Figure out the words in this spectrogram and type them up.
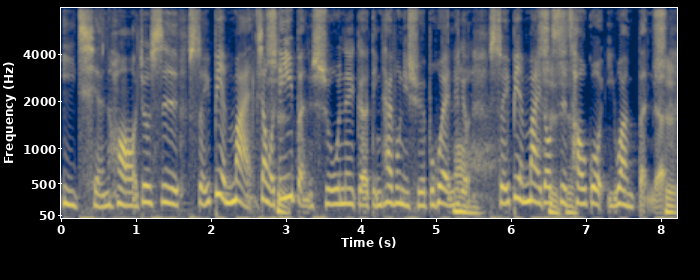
以前哈就是随便卖，像我第一本书那个鼎泰丰你学不会那个随便卖都是超过一万本的。是。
